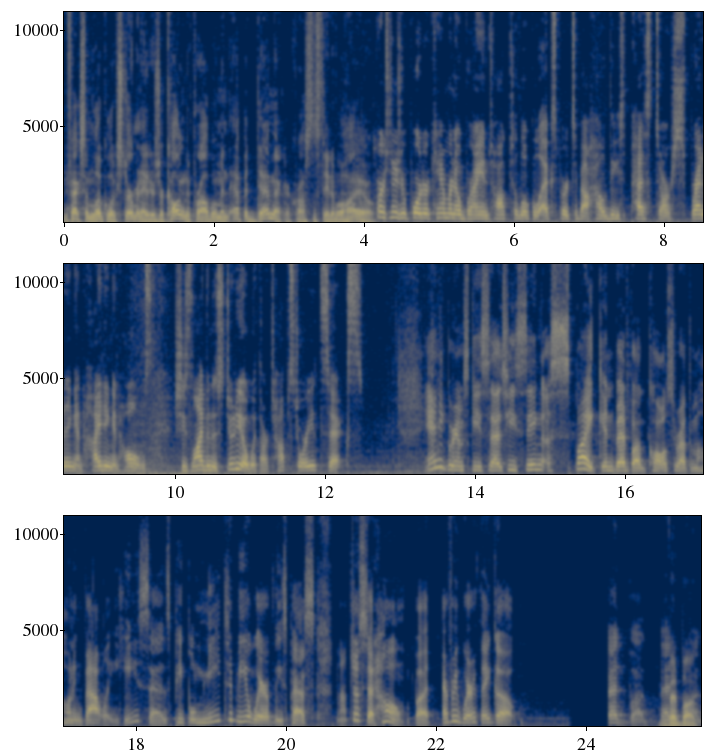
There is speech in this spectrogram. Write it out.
In fact, some local exterminators are calling the problem an epidemic across the state of Ohio. First News reporter Cameron O'Brien talked to local experts about how these pests are spreading and hiding in homes. She's live in the studio with our top story at 6. Andy Gramsky says he's seeing a spike in bedbug calls throughout the Mahoning Valley. He says people need to be aware of these pests, not just at home, but everywhere they go. Bed bug, bed, bed bug, bug,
